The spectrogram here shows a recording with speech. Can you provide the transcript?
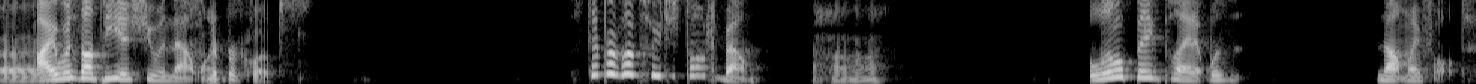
Uh, I was not the issue in that one. Snipperclips. Snipper clips we just talked about. Uh huh. Little Big Planet was not my fault.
